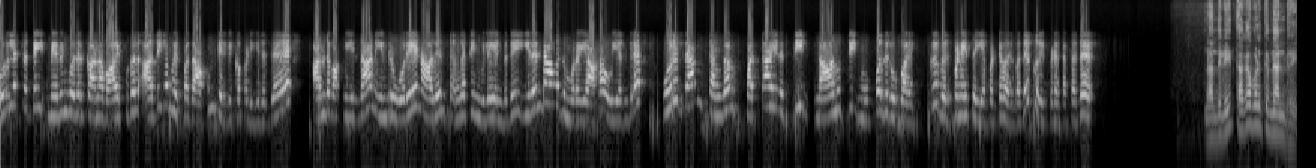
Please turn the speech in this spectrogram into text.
ஒரு லட்சத்தை நெருங்குவதற்கான வாய்ப்புகள் அதிகம் இருப்பதாகவும் தெரிவிக்கப்படுகிறது. அந்த வகையில் தான் இன்று ஒரே நாளில் தங்கத்தின் விலை என்பது இரண்டாவது முறையாக உயர்ந்து ஒரு கிராம் தங்கம் பத்தாயிரத்தி நானூத்தி முப்பது ரூபாய்க்கு விற்பனை செய்யப்பட்டு வருவது குறிப்பிடத்தக்கது. நந்தினி தகவலுக்கு நன்றி.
